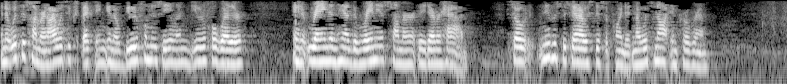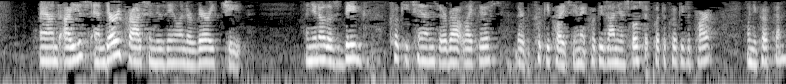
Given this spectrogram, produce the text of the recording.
And it was the summer, and I was expecting, you know, beautiful New Zealand, beautiful weather, and it rained and had the rainiest summer they'd ever had. So, needless to say, I was disappointed, and I was not in program. And I used, and dairy products in New Zealand are very cheap. And you know those big cookie tins, they're about like this? They're cookie plates. You make cookies on, you're supposed to put the cookies apart when you cook them.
